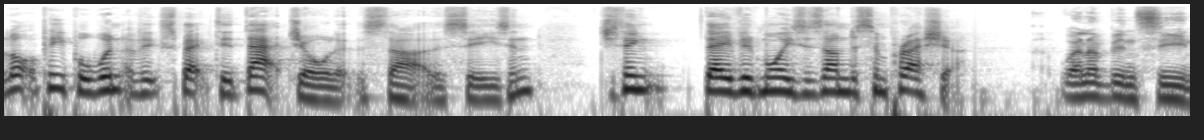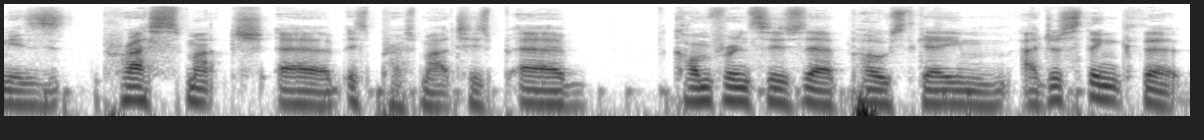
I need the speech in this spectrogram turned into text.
A lot of people wouldn't have expected that, Joel, at the start of the season. Do you think David Moyes is under some pressure? When I've been seeing his press match, uh, his press match, his uh, conferences uh, post game, I just think that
